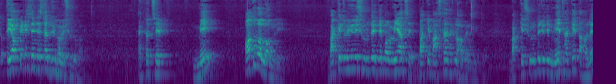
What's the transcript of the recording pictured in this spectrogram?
তো এই অপটেটিভ সেন্টেন্সটা দুইভাবে শুরু হয়। একটা হচ্ছে, মে অথবা লং লিভ বাক্যে তুমি যদি শুরুতে দেখতে পাও মেয়ে আছে, বাক্যে মাঝখানে থাকলে হবে না কিন্তু। বাক্যের শুরুতে যদি মে থাকে তাহলে,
